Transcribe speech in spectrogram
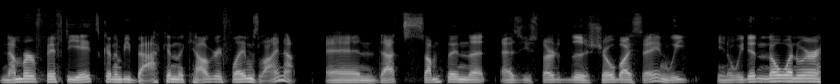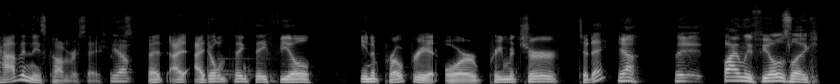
number 58 is going to be back in the Calgary Flames lineup. And that's something that, as you started the show by saying, we, you know, we didn't know when we were having these conversations. Yep. But I, I don't think they feel inappropriate or premature today. Yeah. It finally feels like,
